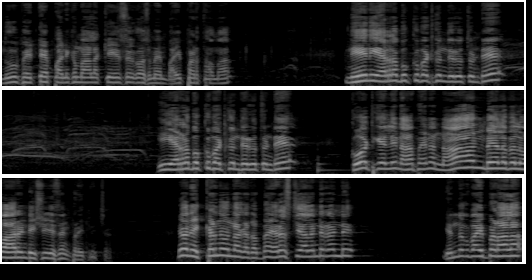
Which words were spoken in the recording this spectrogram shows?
నువ్వు పెట్టే పనికిమాల కేసుల కోసం మేము భయపడతామా? నేను ఎర్ర బుక్కు పట్టుకుని తిరుగుతుంటే ఈ ఎర్ర బుక్కు పట్టుకుని తిరుగుతుంటే కోర్టుకు వెళ్ళి నా పైన నాన్ బెయిలబుల్ వారెంట్ ఇష్యూ చేసానికి ప్రయత్నించారు నేను ఎక్కడనే ఉన్నా కదా అబ్బాయి అరెస్ట్ చేయాలంటే రండి. ఎందుకు భయపడాలా?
